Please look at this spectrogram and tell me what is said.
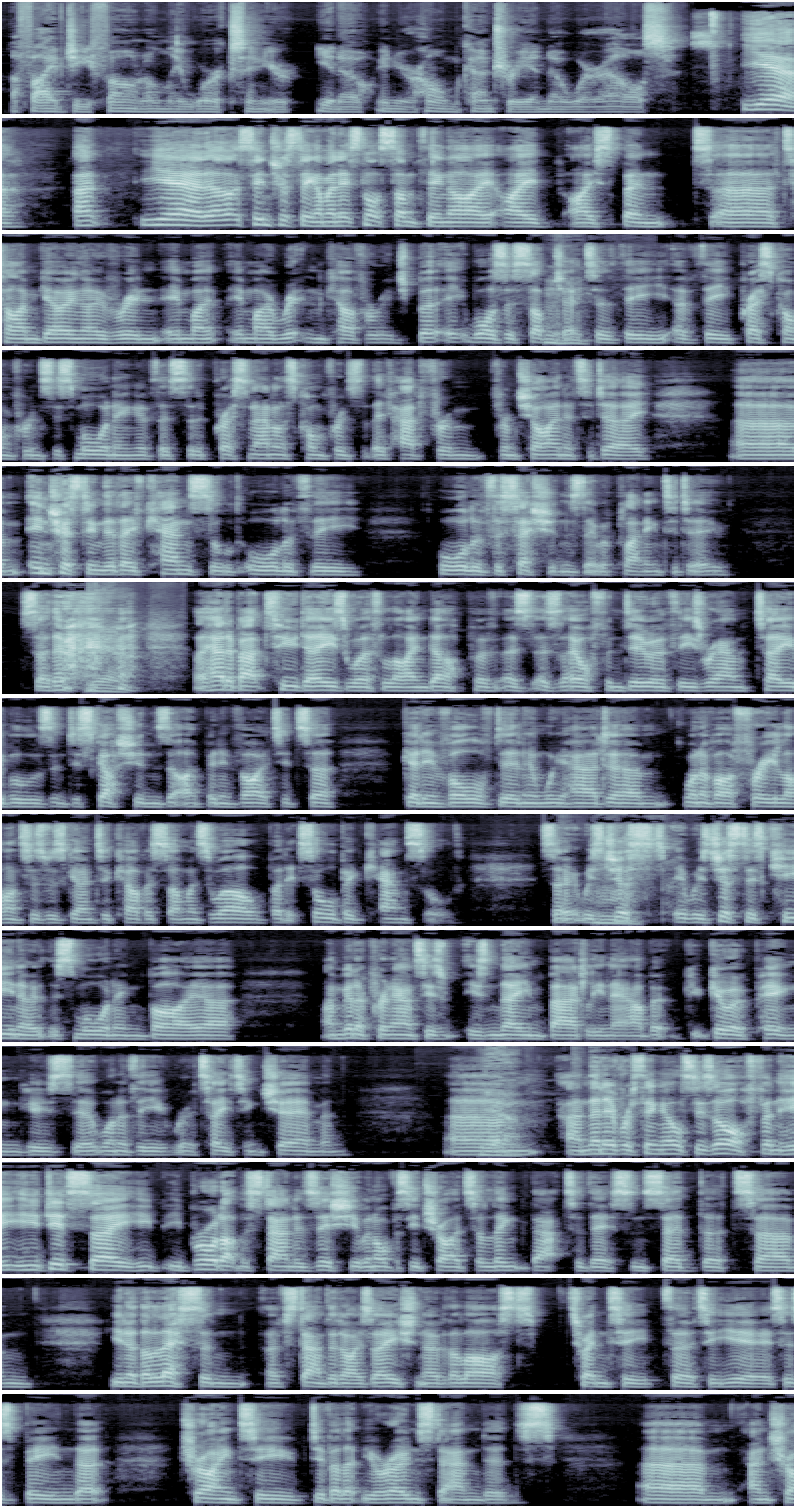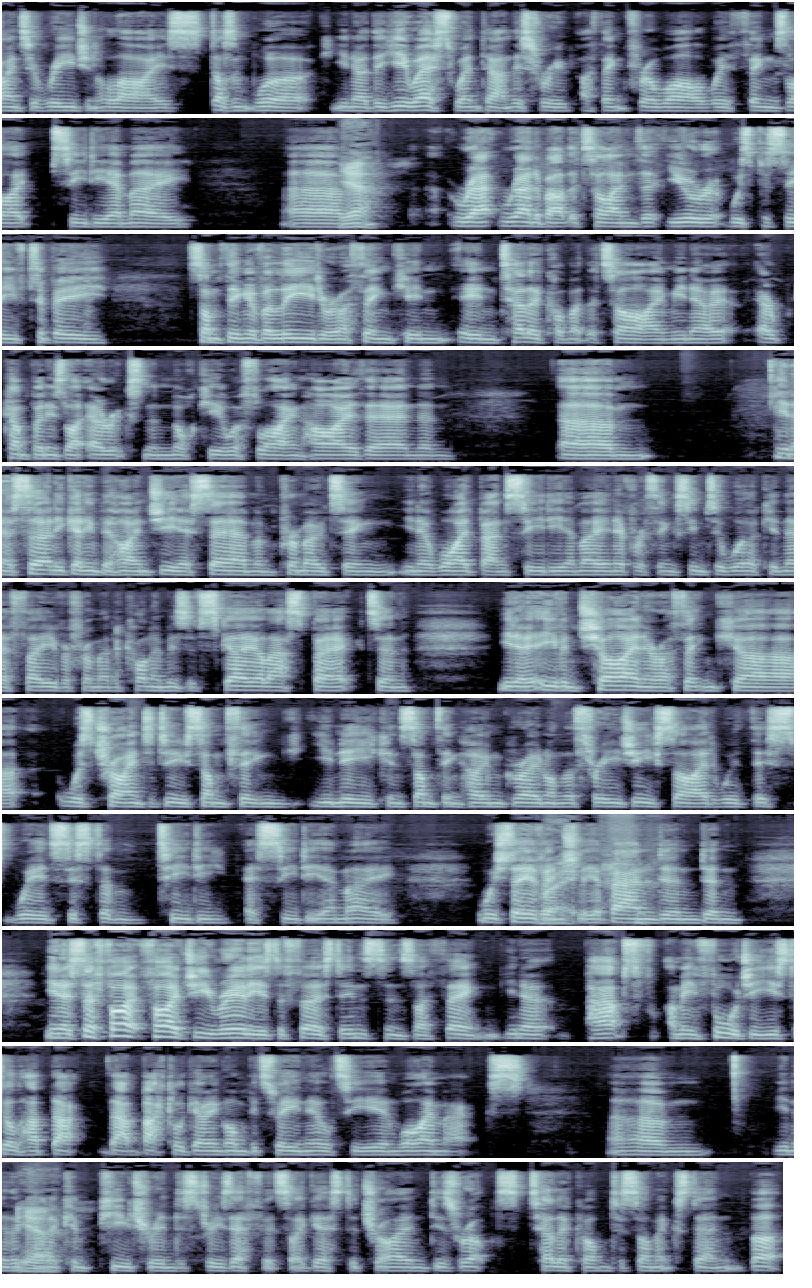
a 5G phone only works in your, you know, in your home country and nowhere else. Yeah. Uh, yeah, that's interesting. I mean, it's not something I I, I spent uh, time going over in, in my in my written coverage, but it was a subject mm-hmm. of the of the press conference this morning, of the sort of press and analyst conference that they've had from from China today. Um, interesting that they've cancelled all of the all of the sessions they were planning to do. So yeah. they had about two days worth lined up, of, as, as they often do, of these round tables and discussions that I've been invited to get involved in. And we had um, one of our freelancers was going to cover some as well, but it's all been cancelled. So it was mm. just it was just this keynote this morning by uh, I'm going to pronounce his, his name badly now, but Guo Ping, who's uh, one of the rotating chairmen. Um, yeah. And then everything else is off. And he, he did say he, he brought up the standards issue and obviously tried to link that to this and said that um, you know, the lesson of standardization over the last 20, 30 years has been that trying to develop your own standards um, and trying to regionalize doesn't work. You know, the US went down this route, I think, for a while with things like CDMA. Um, yeah. Ra- about the time that Europe was perceived to be something of a leader, I think, in in telecom at the time. You know, er- companies like Ericsson and Nokia were flying high then, and um, you know, certainly getting behind GSM and promoting, you know, wideband CDMA and everything seemed to work in their favor from an economies of scale aspect. And, you know, even China, I think, uh, was trying to do something unique and something homegrown on the 3G side with this weird system, TD-SCDMA, which they eventually right. abandoned. And, you know, so 5, 5G really is the first instance, I think, you know, perhaps, I mean, 4G, you still had that, that battle going on between LTE and WiMAX. Um, you know the yeah. kind of computer industry's efforts, I guess, to try and disrupt telecom to some extent. But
